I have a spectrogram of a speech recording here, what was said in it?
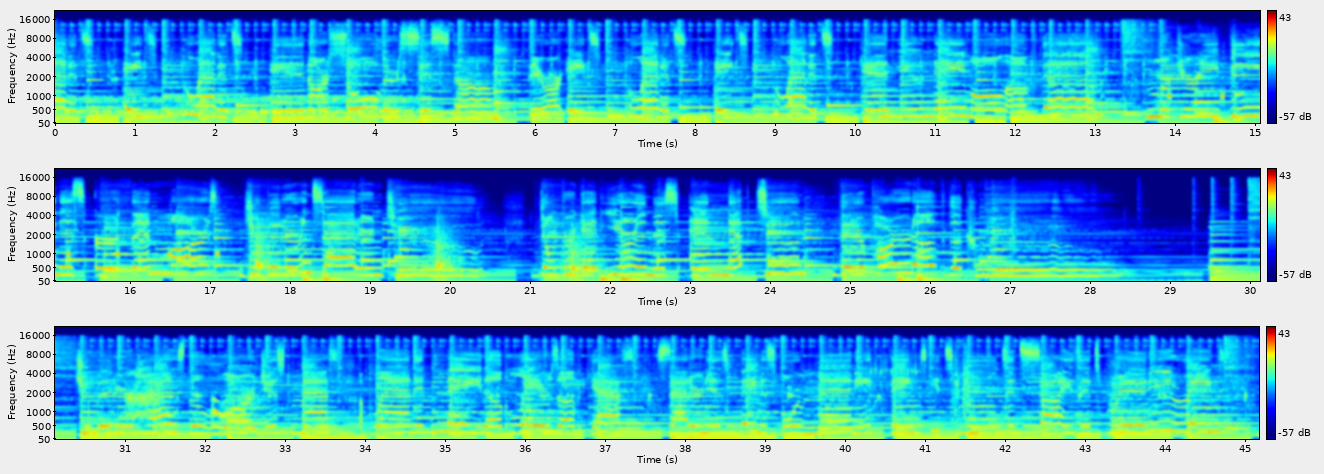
Planets, eight planets in our solar system. There are eight planets, eight planets. Can you name all of them? Mercury, Venus, Earth, and Mars, Jupiter, and Saturn, too. Don't forget Uranus and Neptune, they're part of the crew. The largest mass, a planet made of layers of gas. Saturn is famous for many things its moons, its size, its pretty rings.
